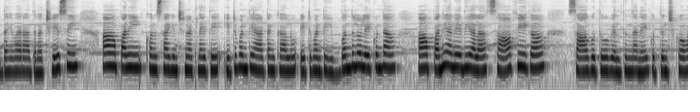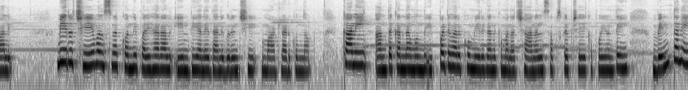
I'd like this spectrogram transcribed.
దైవారాధన చేసి ఆ పని కొనసాగించినట్లయితే ఎటువంటి ఆటంకాలు ఎటువంటి ఇబ్బందులు లేకుండా ఆ పని అనేది అలా సాఫీగా సాగుతూ వెళ్తుందనే గుర్తుంచుకోవాలి. మీరు చేయవలసిన కొన్ని పరిహారాలు ఏంటి అనే దాని గురించి మాట్లాడుకుందాం. కానీ అంతకన్నా ముందు ఇప్పటి వరకు మీరు కనుక మన ఛానల్ సబ్స్క్రైబ్ చేయకపోయి ఉంటే వెంటనే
